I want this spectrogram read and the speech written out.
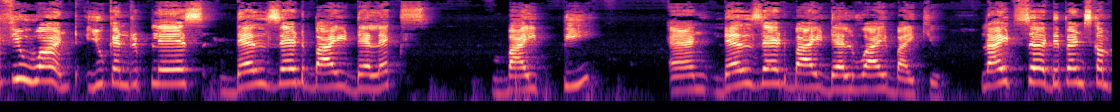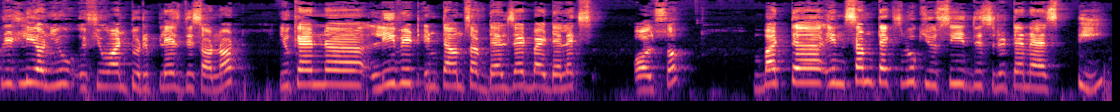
if you want you can replace del z by del x by p and del z by del y by q. Now it uh, depends completely on you if you want to replace this or not. You can uh, leave it in terms of del z by del x also. But uh, in some textbook you see this written as p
